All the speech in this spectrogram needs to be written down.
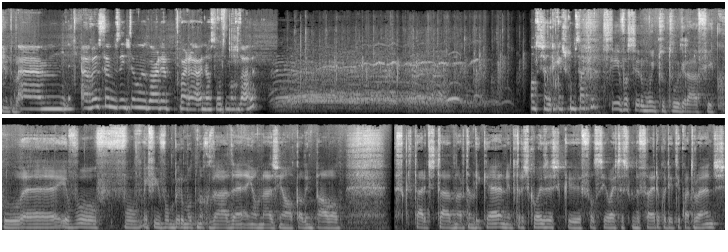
Muito bem. Um, avançamos então agora para a nossa última rodada. Alexandre, queres começar tu? Sim, vou ser muito telegráfico. Uh, eu vou, vou, enfim, vou beber uma última rodada em homenagem ao Colin Powell, secretário de Estado norte-americano, entre outras coisas, que faleceu esta segunda-feira, com 84 anos.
